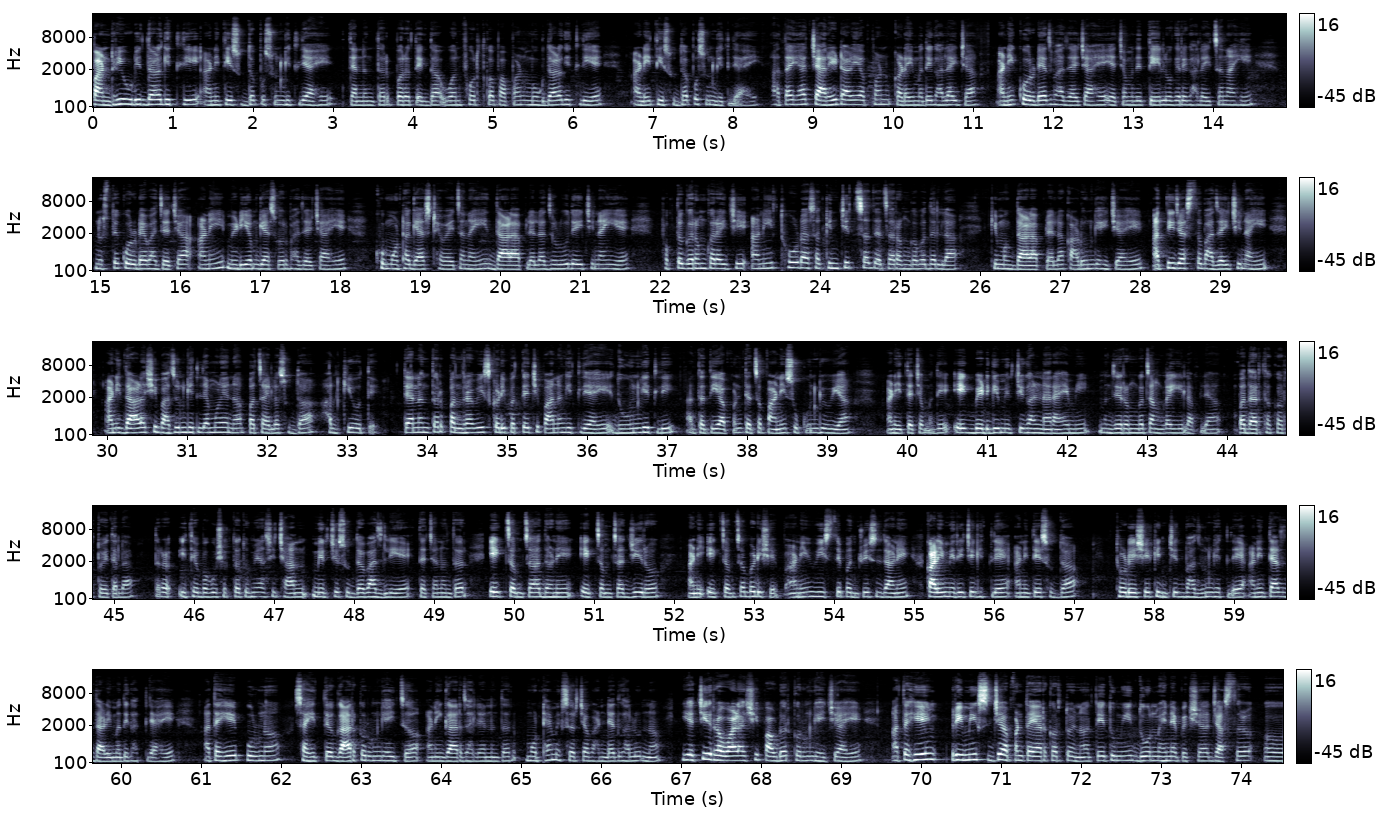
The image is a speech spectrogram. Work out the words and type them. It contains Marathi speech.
पांढरी उडीद डाळ घेतली आणि तीसुद्धा पुसून घेतली आहे. त्यानंतर परत एकदा वन फोर्थ कप आपण मूग डाळ घेतली आहे आणि तीसुद्धा पुसून घेतली आहे. आता ह्या चारही डाळी आपण कढईमध्ये घालायच्या आणि कोरड्याच भाजायच्या आहे. याच्यामध्ये तेल वगैरे घालायचं नाही. नुसते कोरड्या भाजायच्या आणि मीडियम गॅसवर भाजायच्या आहे. खूप मोठा गॅस ठेवायचा नाही. डाळ आपल्याला जळू द्यायची नाही आहे फक्त गरम करायची आणि थोडासा किंचितसा त्याचा रंग बदलला की मग डाळ आपल्याला काढून घ्यायची आहे. अति जास्त भाजायची नाही आणि डाळ अशी भाजून घेतल्यामुळे ना पचायलासुद्धा हलकी होते. त्यानंतर पंधरा वीस कडीपत्त्याची पानं घेतली आहे धुवून घेतली. आता ती आपण त्याचं पाणी सुकून घेऊया आणि त्याच्यामध्ये एक बेडगी मिरची घालणार आहे मी. म्हणजे रंग चांगला येईल आपल्या पदार्थ करतोय त्याला. तर इथे बघू शकता तुम्ही अशी छान मिरचीसुद्धा भाजली आहे. त्याच्यानंतर एक चमचा धणे एक चमचा जिरं आणि एक चमचा बडीशेप आणि वीस ते पंचवीस दाणे काळी मिरीचे घेतले आणि ते सुद्धा थोडेसे किंचित भाजून घेतले आणि त्याच डाळीमध्ये घातले आहे. आता हे पूर्ण साहित्य गार करून घ्यायचं आणि गार झाल्यानंतर मोठ्या मिक्सरच्या भांड्यात घालून ना याची रवाळ अशी पावडर करून घ्यायची आहे आता हे प्रीमिक्स जे आपण तयार करतोय ना ते तुम्ही दोन महिन्यापेक्षा जास्त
